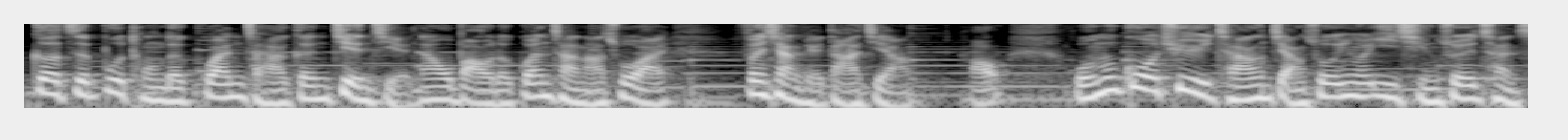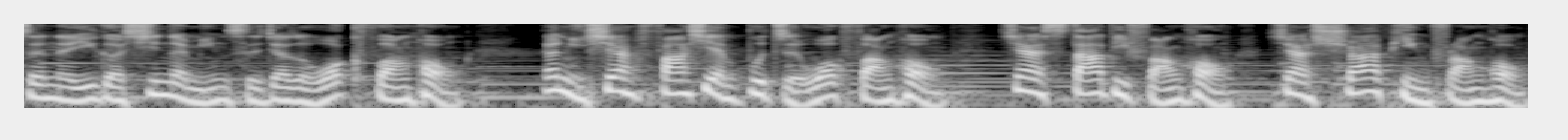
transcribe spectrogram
各自不同的观察跟见解。那我把我的观察拿出来分享给大家。好，我们过去常讲说，因为疫情，所以产生了一个新的名词，叫做 work from home。那你现在发现，不止 work from home，现在 study from home，现在 shopping from home，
